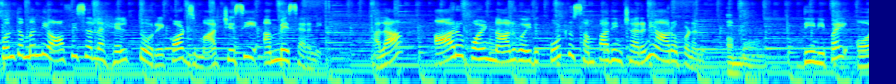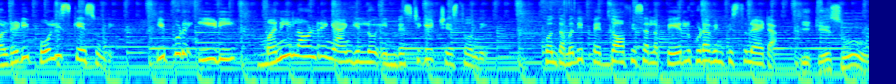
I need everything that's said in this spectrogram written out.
కొంతమంది ఆఫీసర్ల హెల్ప్తో రికార్డ్స్ మార్చేసి అమ్మేశారని. అలా ఆరు పాయింట్ నాలుగు ఐదు కోట్లు సంపాదించారని ఆరోపణలు. అమ్మో. దీనిపై ఆల్రెడీ పోలీస్ కేసుంది. ఇప్పుడు ఈడీ మనీ లాండరింగ్ యాంగిల్లో ఇన్వెస్టిగేట్ చేస్తోంది. కొంతమంది పెద్ద ఆఫీసర్ల పేర్లు కూడా వినిపిస్తున్నాయట. ఈ కేసు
